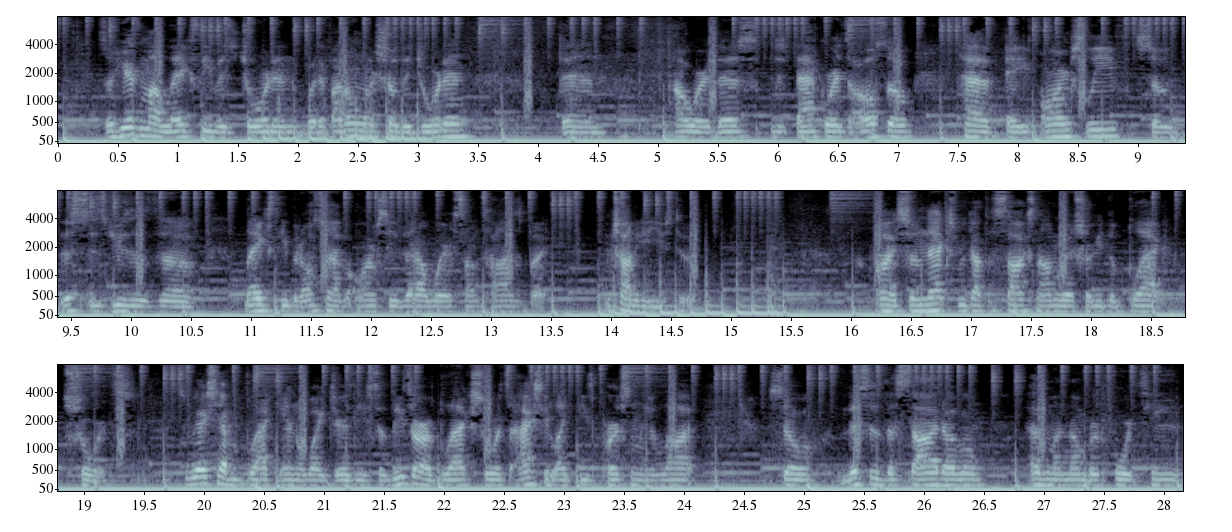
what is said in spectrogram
so here's my leg sleeve is Jordan, but if I don't wanna show the Jordan, then I'll wear this just backwards. I also have a arm sleeve. So this is uses the leg sleeve, but also have an arm sleeve that I wear sometimes, but I'm trying to get used to it. All right, so next we got the socks. Now I'm gonna show you the black shorts. So we actually have a black and a white jersey. So these are our black shorts. I actually like these personally a lot. So this is the side of them, has my number 14,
